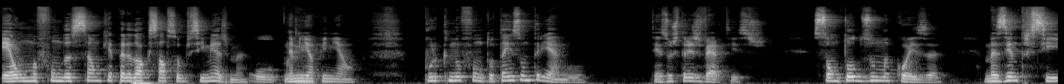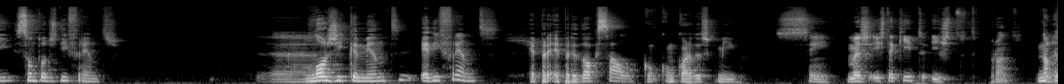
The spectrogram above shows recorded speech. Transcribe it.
é uma fundação que é paradoxal sobre si mesma. Na minha opinião. Porque no fundo tu tens um triângulo, tens os três vértices, são todos uma coisa, mas entre si são todos diferentes. Ah, Logicamente é diferente. É, é paradoxal. Con- Concordas comigo? sim. Mas isto aqui, isto, pronto. Não, Eu-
